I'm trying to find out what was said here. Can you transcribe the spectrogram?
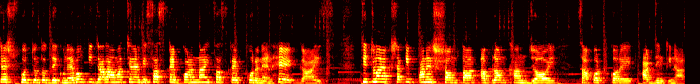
শেষ পর্যন্ত দেখুন এবং কি যারা আমার চ্যানেলটি সাবস্ক্রাইব করেন নাই, সাবস্ক্রাইব করে নেন। হে গাইস চিত্রনায়ক সাকিব খানের সন্তান আবরাম খান জয় সাপোর্ট করে আর্জেন্টিনার।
